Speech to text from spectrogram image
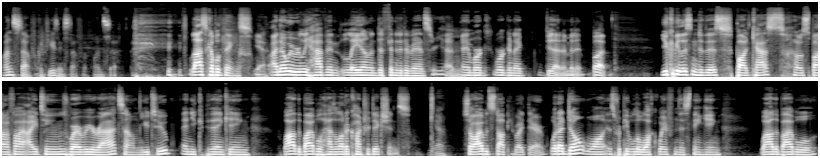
fun stuff, confusing stuff, but fun stuff. Last couple of things. Yeah. I know we really haven't laid on a definitive answer yet, Mhm. and we're we're gonna do that in a minute. But you could be listening to this podcast on Spotify, iTunes, wherever you're at, um, YouTube, and you could be thinking, "Wow, the Bible has a lot of contradictions." Yeah, So I would stop you right there. What I don't want is for people to walk away from this thinking, "Wow, the Bible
